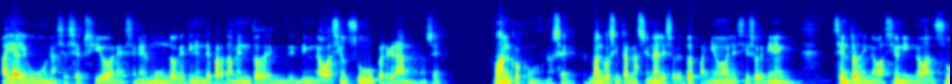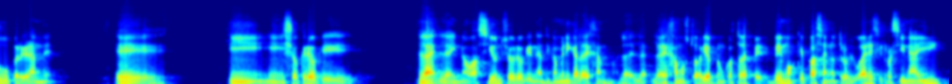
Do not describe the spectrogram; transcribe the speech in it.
hay algunas excepciones en el mundo que tienen departamentos de, de innovación súper grandes, no sé. Bancos como, no sé, bancos internacionales, sobre todo españoles, y eso que tienen centros de innovación innovan súper grande. Eh, y, y yo creo que la, la innovación, yo creo que en Latinoamérica la, dejan, la, la- dejamos todavía por un costado. Vemos qué pasa en otros lugares y recién ahí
